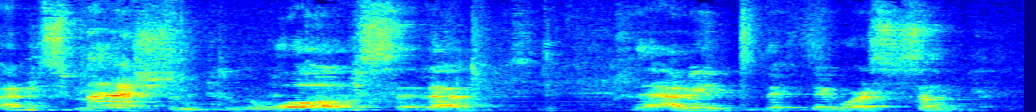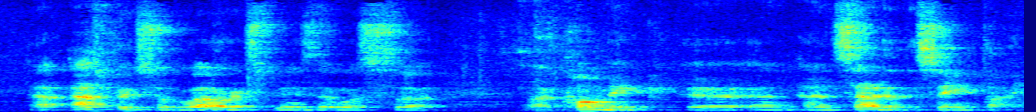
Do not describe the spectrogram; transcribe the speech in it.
and smashed into the walls. That, I mean, th there were some aspects of our experience that was uh, uh comic uh, and, and, sad at the same time.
